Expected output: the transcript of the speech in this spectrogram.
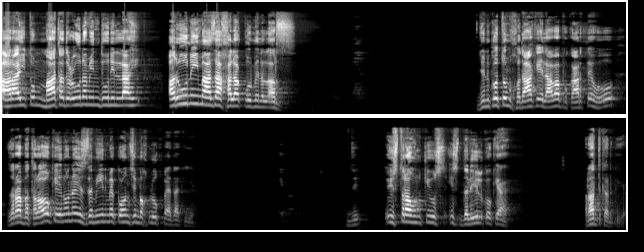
آرائی تم ماتدعون من دون اللہ؟ ارونی ماضا خلق من الارض؟ جن کو تم خدا کے علاوہ پکارتے ہو، ذرا بتلاؤ کہ انہوں نے اس زمین میں کون سی مخلوق پیدا کی ہے۔ جی تو اس طرح ان کی اس اس دلیل کو کیا ہے؟ رد کر دیا۔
